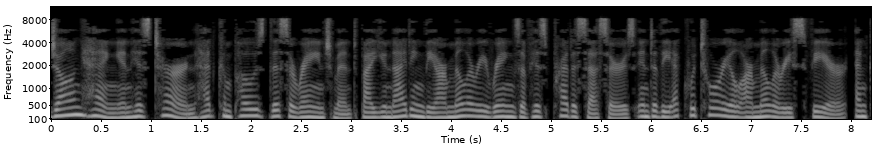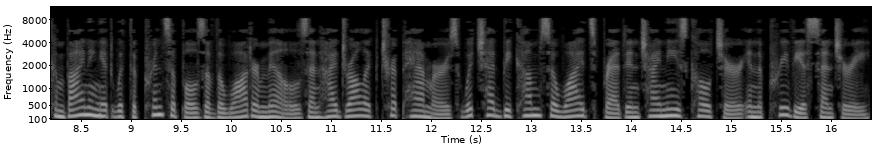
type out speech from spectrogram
Zhang Heng in his turn had composed this arrangement by uniting the armillary rings of his predecessors into the equatorial armillary sphere, and combining it with the principles of the water mills and hydraulic trip hammers which had become so widespread in Chinese culture in the previous century.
